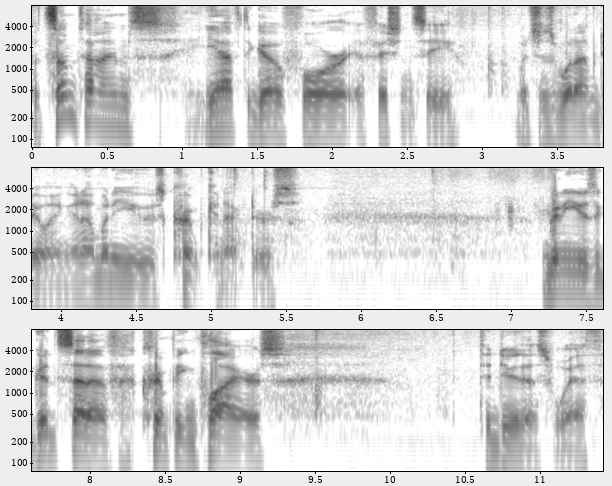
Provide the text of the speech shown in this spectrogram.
But sometimes you have to go for efficiency, which is what I'm doing, and I'm going to use crimp connectors. I'm going to use a good set of crimping pliers to do this with.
